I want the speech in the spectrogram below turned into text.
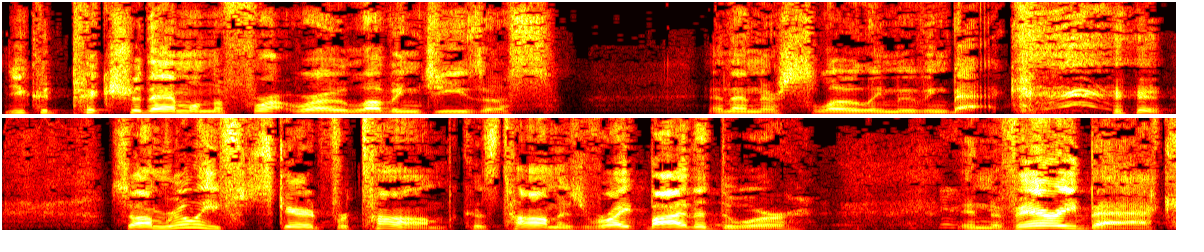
you could picture them on the front row loving Jesus and then they're slowly moving back. so I'm really scared for Tom because Tom is right by the door in the very back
